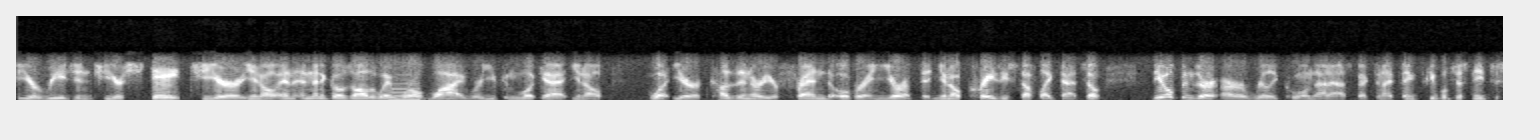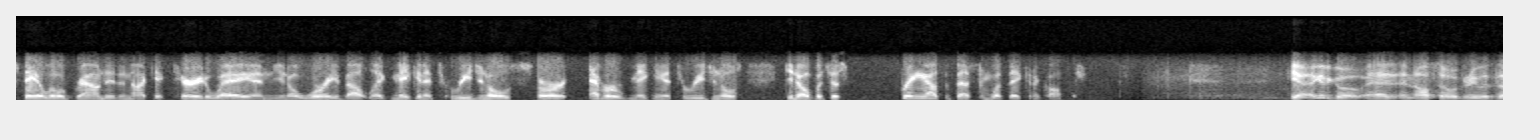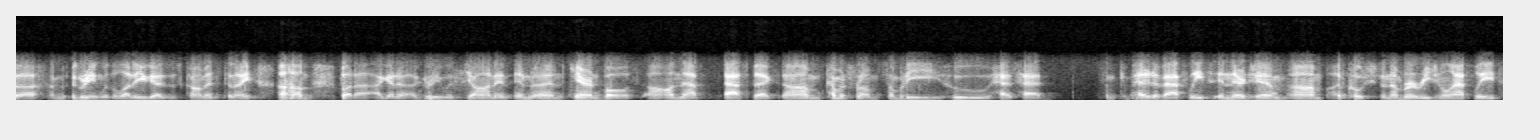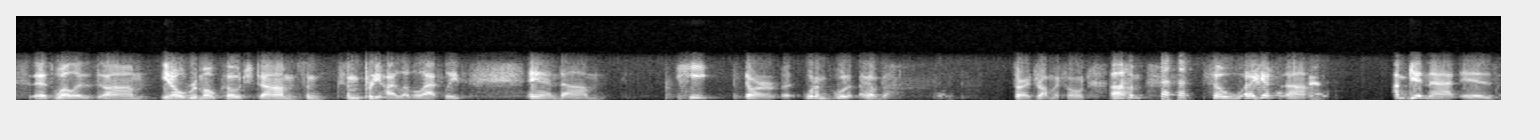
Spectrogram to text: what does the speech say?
to your region, to your state, to your, you know, and and then it goes all the way mm-hmm. worldwide where you can look at, you know, what your cousin or your friend over in Europe did, you know, crazy stuff like that. So the opens are are really cool in that aspect and I think people just need to stay a little grounded and not get carried away and, you know, worry about like making it to regionals or ever making it to regionals, you know, but just bringing out the best in what they can accomplish. Yeah, I got to go ahead and also agree with. Uh, I'm agreeing with a lot of you guys' comments tonight, um, but uh, I got to agree with John and, and, and Karen both uh, on that aspect. Um, coming from somebody who has had some competitive athletes in their gym, um, I've coached a number of regional athletes as well as um, you know remote coached um, some some pretty high level athletes, and um, he or uh, what I'm what. Uh, Sorry, I dropped my phone. Um, so what I guess um, I'm getting at is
